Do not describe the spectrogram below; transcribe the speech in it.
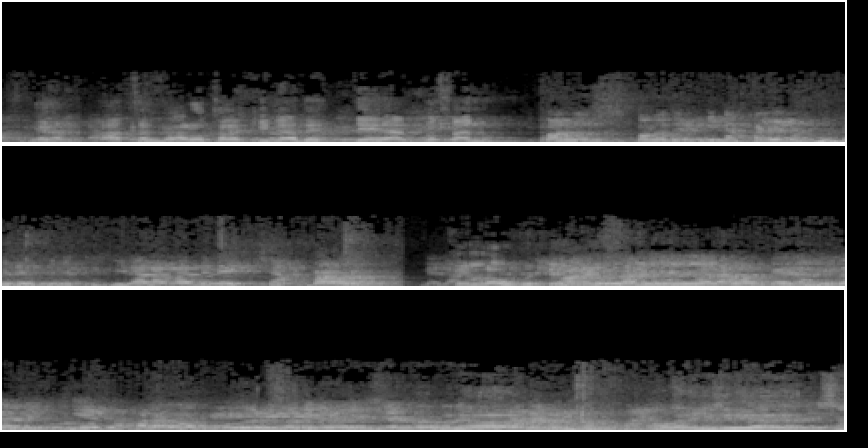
hasta, hasta, claro, hasta la esquina de, de Alcozano. Cuando, cuando terminas calle Las Mujeres tienes que girar a la derecha. Claro. De la, en la V. para volver a girar a la izquierda para, para poder salir a la izquierda. La, la idea es.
